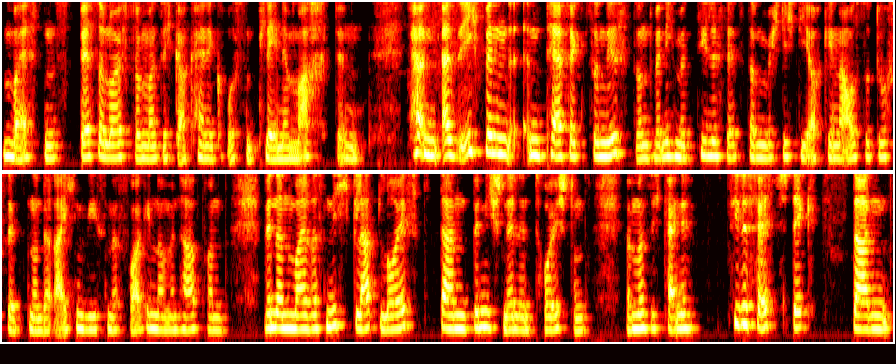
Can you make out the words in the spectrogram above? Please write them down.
meistens besser läuft, wenn man sich gar keine großen Pläne macht. Denn dann, also ich bin ein Perfektionist und wenn ich mir Ziele setze, dann möchte ich die auch genauso durchsetzen und erreichen, wie ich es mir vorgenommen habe. Und wenn dann mal was nicht glatt läuft, dann bin ich schnell enttäuscht. Und wenn man sich keine Ziele feststeckt, dann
